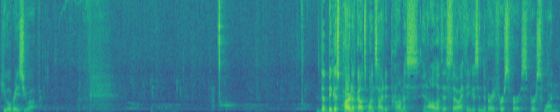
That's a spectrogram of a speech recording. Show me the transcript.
he will raise you up. The biggest part of God's one sided promise in all of this, though, I think, is in the very first verse, verse 1.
